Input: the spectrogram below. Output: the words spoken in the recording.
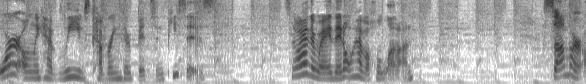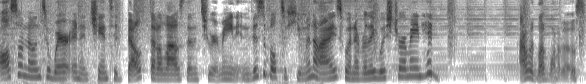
or only have leaves covering their bits and pieces. So either way, they don't have a whole lot on. Some are also known to wear an enchanted belt that allows them to remain invisible to human eyes whenever they wish to remain hidden. I would love one of those.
